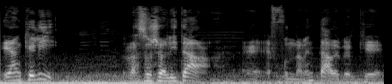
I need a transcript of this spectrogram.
E anche lì la socialità è, fondamentale perché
